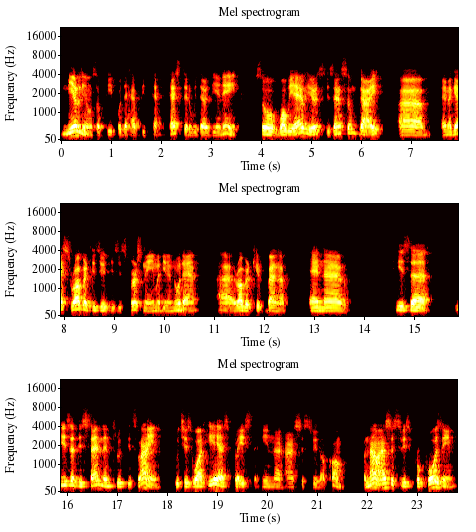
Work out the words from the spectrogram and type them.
millions of people that have been tested with their DNA. So what we have here is this handsome guy um, and I guess Robert is, is his first name. I didn't know that. Uh, Robert Kirk Belnap, and uh, he's a he's a descendant through this line, which is what he has placed in uh, Ancestry.com. But now Ancestry is proposing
